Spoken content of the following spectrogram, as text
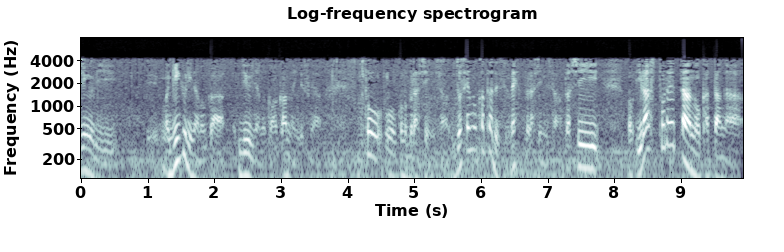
ジグリ、まあ、ギグリなのかジグリなのか分かんないんですが、とこのブラシーニさん、女性の方ですよね、ブラシーニさん。私、イラストレーターの方が、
